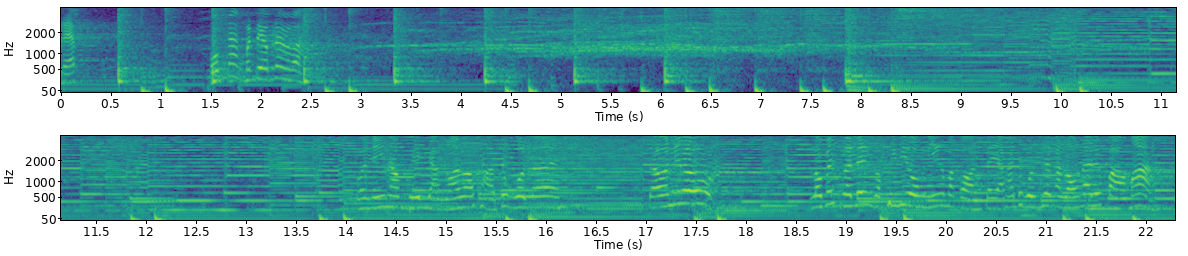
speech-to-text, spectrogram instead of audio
แรปผมนั่งเหมือนเดิมได้ไหมวะวันนี้นำเพลงอย่างน้อยมาฝากทุกคนเลย แต่วันนี้เราเราไม่เคยเล่นกับพี่พี่ๆวงนี้มาก่อน แต่อยากให้ทุกคนช่วยกันร้องได้หรือเปล่ามามี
